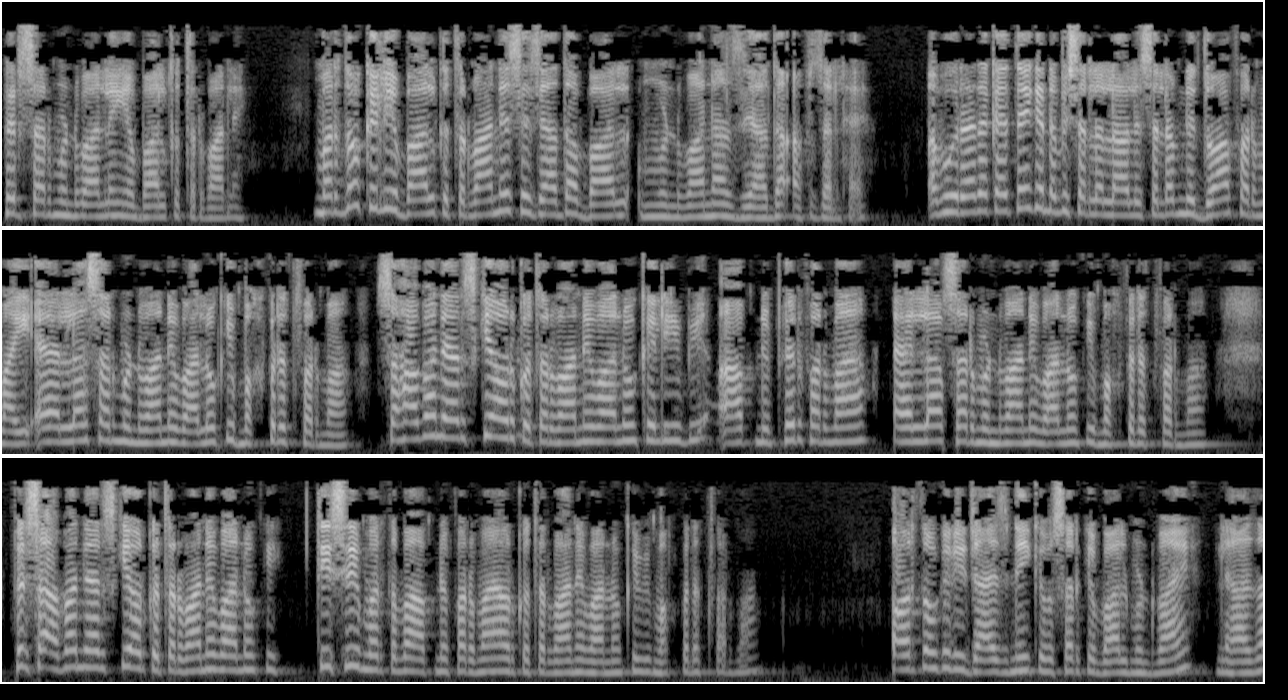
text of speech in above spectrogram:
پھر سر منڈوا لیں یا بال کتروا لیں۔ مردوں کے لیے بال کتروانے سے زیادہ بال منڈوانا زیادہ افضل ہے۔ ابو ریرا کہتے ہیں کہ نبی صلی اللہ علیہ وسلم نے دعا فرمائی، اے اللہ سر منڈوانے والوں کی مغفرت فرما۔ صحابہ نے ارض کیا، اور کتروانے والوں کے لیے بھی آپ نے پھر فرمایا، اے اللہ سر منڈوانے والوں کی مغفرت فرما۔ پھر صحابہ نے ارض کیا، اور کتروانے والوں کی تیسری مرتبہ آپ نے فرمایا، اور کتروانے والوں کی بھی مغفرت فرما۔ عورتوں کے لیے جائز نہیں کہ وہ سر کے بال منڈوائے لہٰذا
